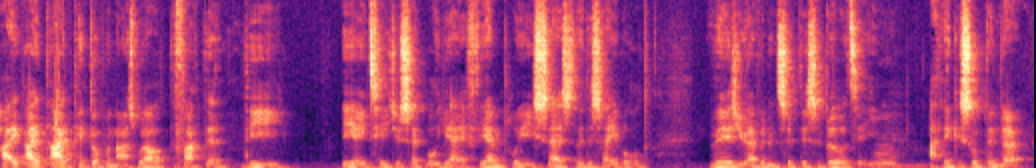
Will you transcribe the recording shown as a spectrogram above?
I, I I picked up on that as well. The fact that the EAT just said, well, yeah, if the employee says they're disabled, there's your evidence of disability. Mm. I think is something that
